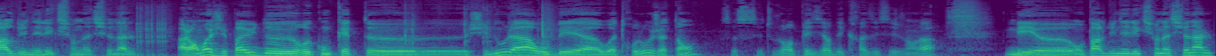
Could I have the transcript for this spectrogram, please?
parle d'une élection nationale. Alors moi, j'ai pas eu de reconquête euh, chez nous, là, à Roubaix, à Waterloo, j'attends. C'est toujours un plaisir d'écraser ces gens-là. Mais euh, on parle d'une élection nationale.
